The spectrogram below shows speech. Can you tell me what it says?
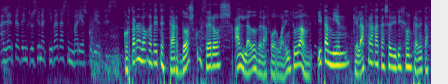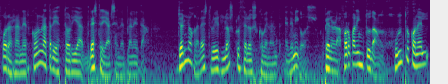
Alertas de intrusión activadas en varias cubiertas. Cortana logra detectar dos cruceros al lado de la Forward Into Dawn y también que la fragata se dirige a un planeta Forerunner con una trayectoria de estrellarse en el planeta. John logra destruir los cruceros Covenant enemigos, pero la Forward Into Dawn junto con él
